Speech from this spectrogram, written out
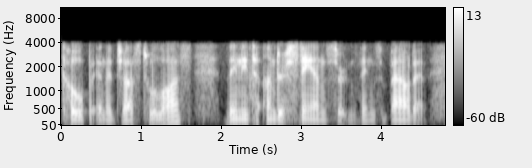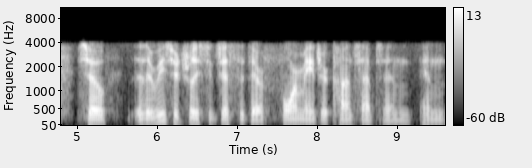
cope and adjust to a loss, they need to understand certain things about it. So the research really suggests that there are four major concepts, and and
